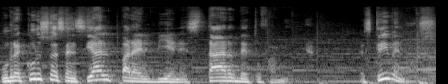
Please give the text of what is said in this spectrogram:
un recurso esencial para el bienestar de tu familia. Escríbenos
